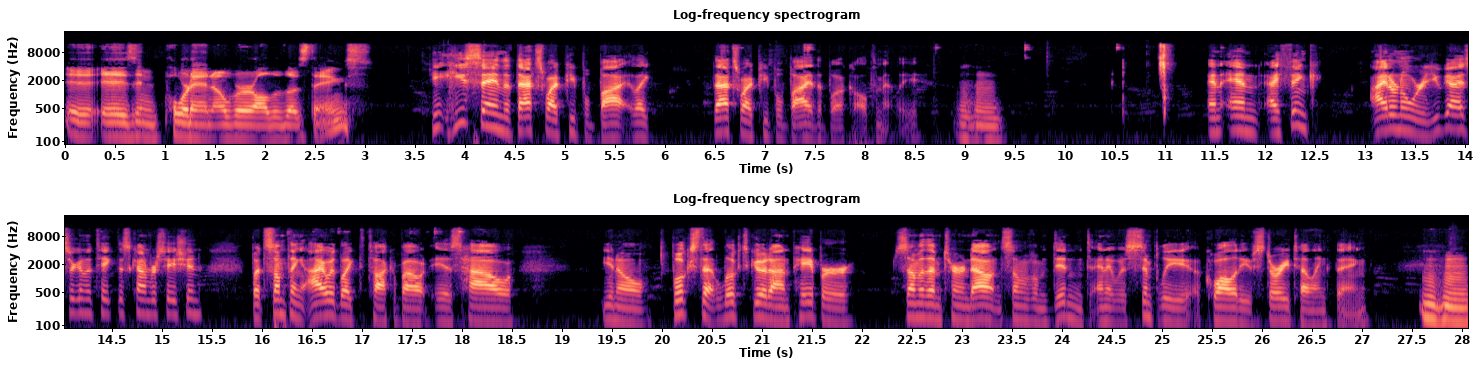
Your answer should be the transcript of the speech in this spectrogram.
i- is important over all of those things. He he's saying that that's why people buy like that's why people buy the book ultimately. Mm-hmm. and and I think I don't know where you guys are going to take this conversation, but something I would like to talk about is how you know books that looked good on paper, some of them turned out and some of them didn't, and it was simply a quality of storytelling thing. Mm-hmm.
